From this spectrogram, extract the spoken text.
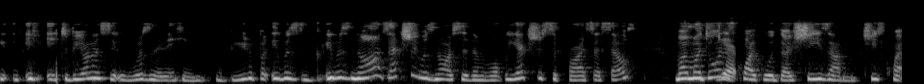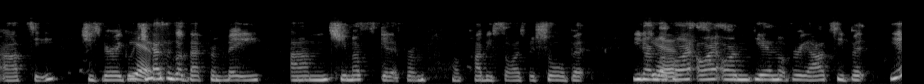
it, it, it to be honest it wasn't anything beautiful but it was it was nice actually it was nicer than what we actually surprised ourselves My my daughter's Yep. quite good though. She's um she's quite artsy. She's very good. She hasn't got that from me. Um, she must get it from oh, hubby size for sure. But you know, Yeah. like I, I I'm yeah not very artsy, but yeah,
